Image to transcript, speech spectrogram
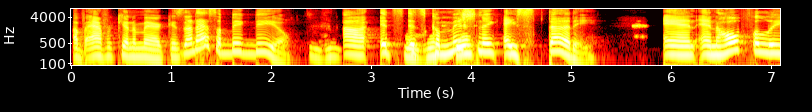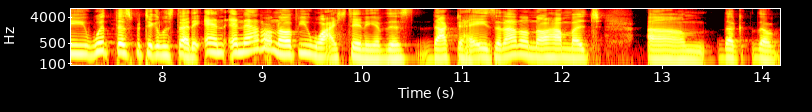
of African Americans. Now that's a big deal. Mm-hmm. Uh, it's it's commissioning a study, and and hopefully with this particular study, and and I don't know if you watched any of this, Dr. Hayes, and I don't know how much um, the the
